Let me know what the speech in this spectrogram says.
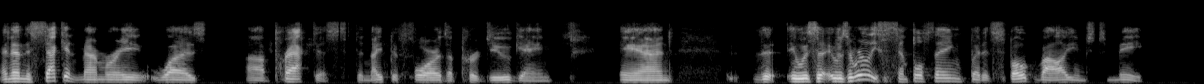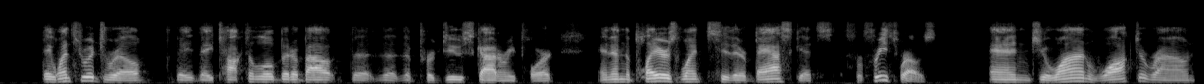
And then the second memory was uh, practice the night before the Purdue game and the, it was a, it was a really simple thing, but it spoke volumes to me. They went through a drill. They they talked a little bit about the the, the Purdue scouting report, and then the players went to their baskets for free throws. And Juwan walked around,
